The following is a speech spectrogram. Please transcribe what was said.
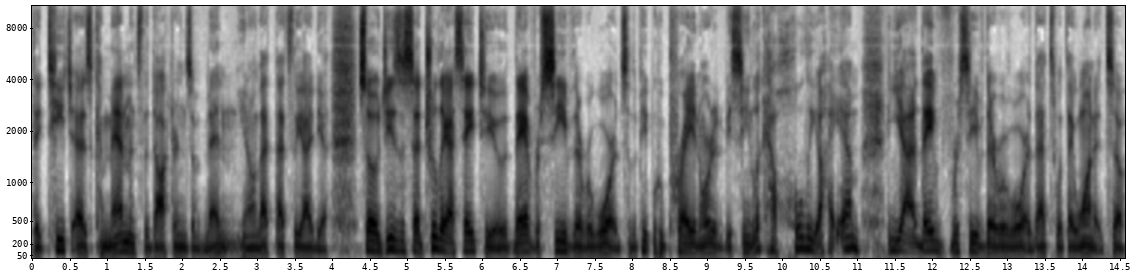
They teach as commandments the doctrines of men. You know that that's the idea. So Jesus said, "Truly I say to you, they have received their reward." So the people who pray in order to be seen, look how holy I am. Yeah, they've received their reward. That's what they wanted. So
